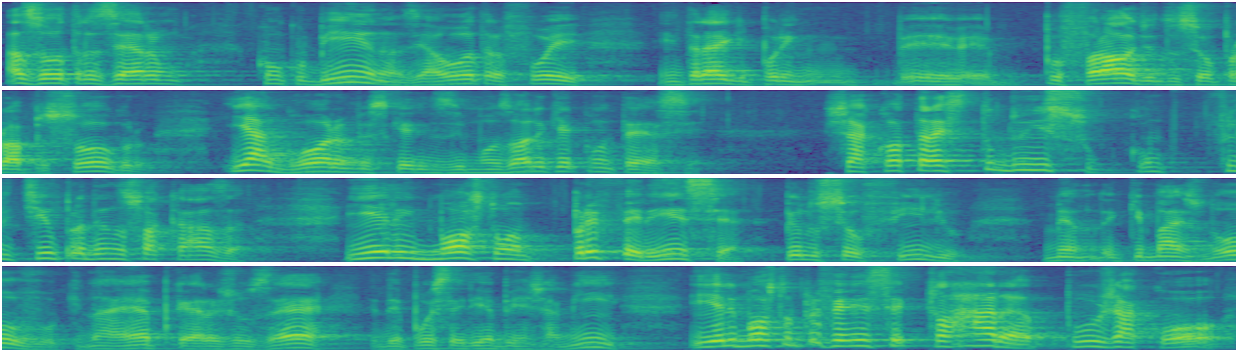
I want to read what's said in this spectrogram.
as outras eram concubinas, e a outra foi entregue por, eh, por fraude do seu próprio sogro. E agora, meus queridos irmãos, olha o que acontece. Jacó traz tudo isso conflitivo para dentro da sua casa. E ele mostra uma preferência pelo seu filho, que mais novo, que na época era José, e depois seria Benjamim, e ele mostra uma preferência clara por Jacó,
